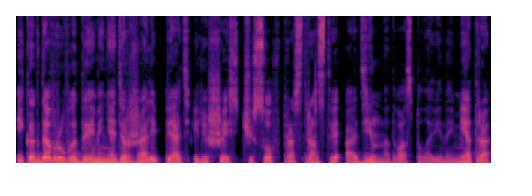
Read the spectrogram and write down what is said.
И когда в РУВД меня держали пять или шесть часов в пространстве один на два с половиной метра,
